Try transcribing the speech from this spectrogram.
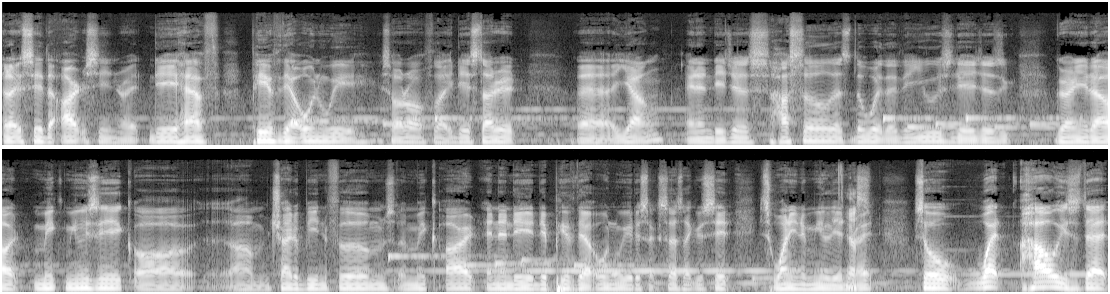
like say the art scene, right? They have paved their own way, sort of like they started uh, young and then they just hustle. That's the word that they use. They just grind it out, make music or um, try to be in films or make art, and then they they pave their own way to success. Like you said, it's one in a million, Yes. right? So what? How is that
